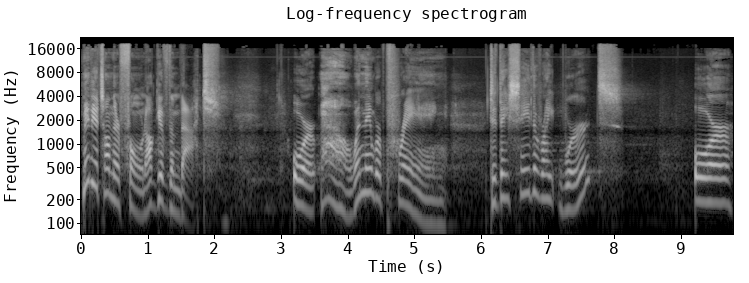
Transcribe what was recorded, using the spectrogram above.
maybe it's on their phone. I'll give them that. Or, wow, when they were praying, did they say the right words? Or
